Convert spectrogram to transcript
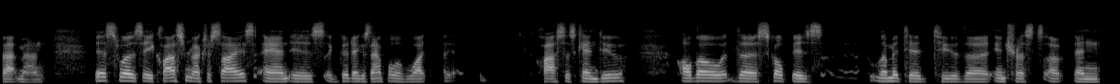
Batman. This was a classroom exercise and is a good example of what uh, classes can do, although the scope is limited to the interests of and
